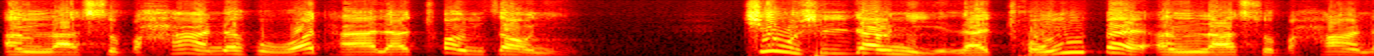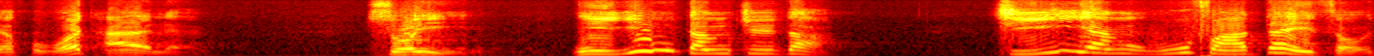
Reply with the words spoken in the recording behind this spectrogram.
安拉苏巴哈的活塔来创造你，就是让你来崇拜安拉苏巴哈的活塔来。所以你应当知道，给养无法带走，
